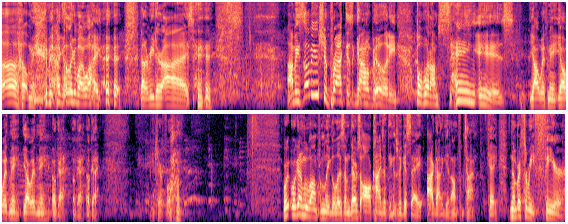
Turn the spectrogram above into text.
oh, help me. I gotta look at my wife. gotta read her eyes. I mean, some of you should practice accountability, but what I'm saying is, y'all with me? Y'all with me? Y'all with me? Okay, okay, okay. Be careful. we're, we're going to move on from legalism. There's all kinds of things we could say. I got to get on for time. Okay. Number three, fear.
